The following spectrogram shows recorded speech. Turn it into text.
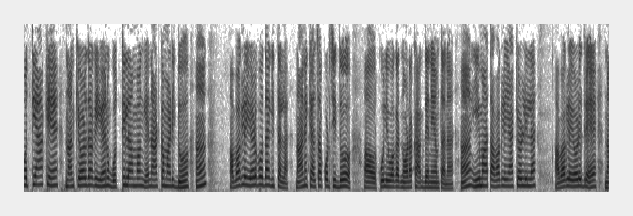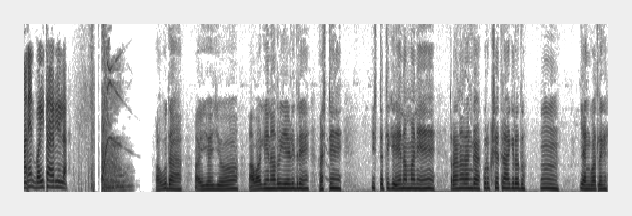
ಮತ್ತೆ ಯಾಕೆ ನಾನು ಕೇಳಿದಾಗ ಏನು ಗೊತ್ತಿಲ್ಲ ಅಮ್ಮಂಗೆ ನಾಟಕ ಮಾಡಿದ್ದು. ಹಾಂ ಅವಾಗಲೇ ಹೇಳ್ಬೋದಾಗಿತ್ತಲ್ಲ. ನಾನೇ ಕೆಲಸ ಕೊಡ್ಸಿದ್ದು ಅವ್ರು ಕೂಲಿ ಹೋಗೋದು ನೋಡೋಕ್ಕಾಗ್ದೇನೆ ಅಂತಾನ. ಹಾಂ ಈ ಮಾತು ಅವಾಗಲೇ ಯಾಕೆ ಹೇಳಲಿಲ್ಲ? ಅವಾಗಲೇ ಹೇಳಿದ್ರೆ ನಾನೇನು ಬೈತಾ ಇರಲಿಲ್ಲ. ಹೌದಾ? ಅಯ್ಯಯ್ಯೋ, ಅವಾಗೇನಾದರೂ ಹೇಳಿದರೆ ಅಷ್ಟೇ. ಇಷ್ಟೊತ್ತಿಗೆ ನಮ್ಮನೆ ರಣರಂಗ ಕುರುಕ್ಷೇತ್ರ ಆಗಿರೋದು. ಹ್ಞೂ ಹೆಂಗ್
